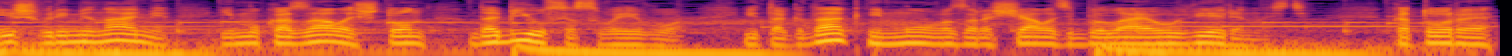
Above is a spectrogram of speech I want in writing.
Лишь временами ему казалось, что он добился своего, и тогда к нему возвращалась былая уверенность которая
